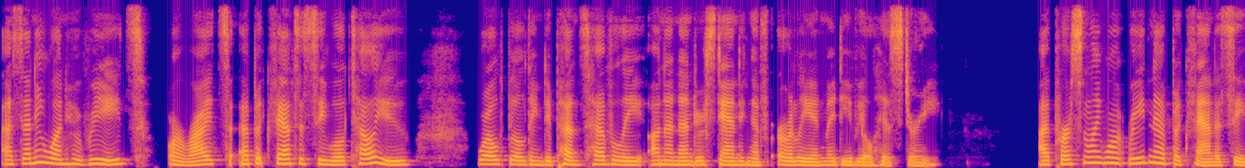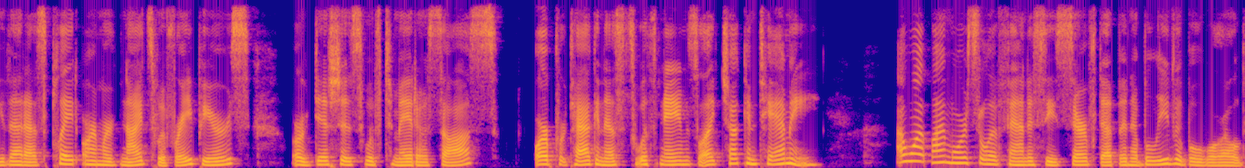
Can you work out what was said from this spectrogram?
As anyone who reads or writes epic fantasy will tell you, world building depends heavily on an understanding of early and medieval history. I personally won't read an epic fantasy that has plate armored knights with rapiers, or dishes with tomato sauce, or protagonists with names like Chuck and Tammy. I want my morsel of fantasy served up in a believable world,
